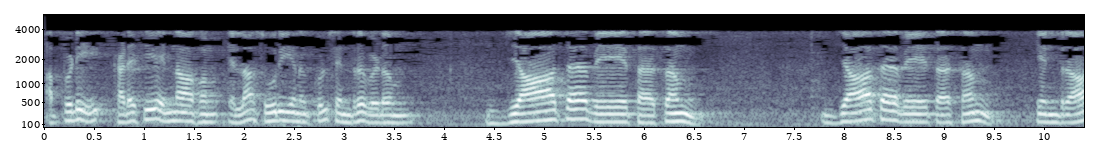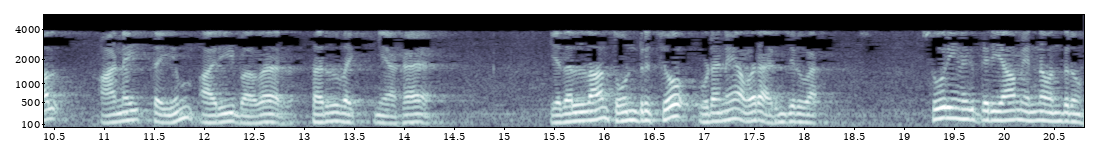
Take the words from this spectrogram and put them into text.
அப்படி கடைசியில் என்ன ஆகும்? எல்லாம் சூரியனுக்குள் சென்று விடும். ஜாதவேதசம். ஜாதவேதசம். என்றால் அனைத்தையும் அறிபவர் சர்வஜக எதெல்லாம் தோன்றுச்சோ உடனே அவர் அறிஞ்சிருவார். சூரியனுக்கு தெரியாம என்ன வந்துடும்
